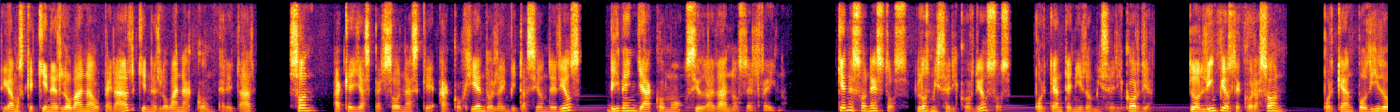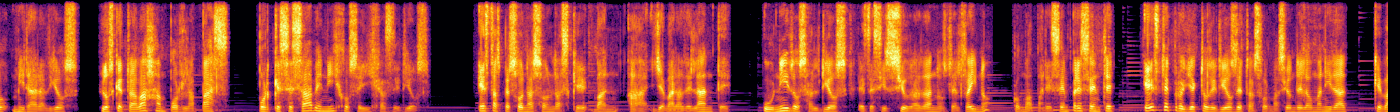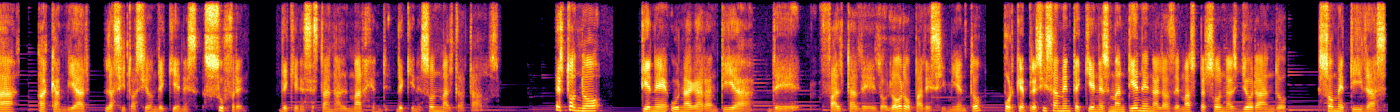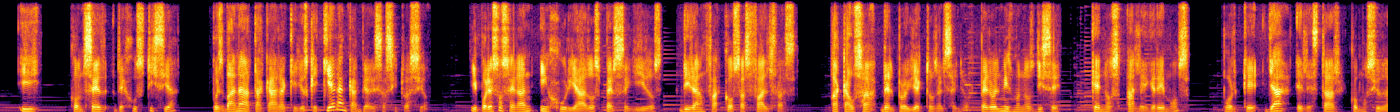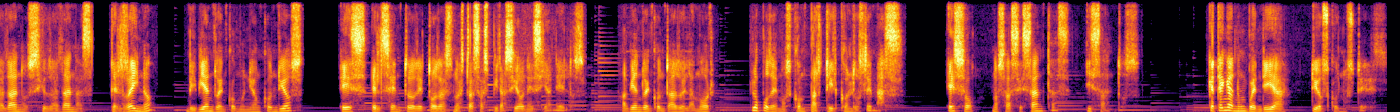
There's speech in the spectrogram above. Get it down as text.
digamos que quienes lo van a operar, quienes lo van a concretar, son aquellas personas que acogiendo la invitación de Dios viven ya como ciudadanos del reino. ¿Quiénes son estos? Los misericordiosos, porque han tenido misericordia. Los limpios de corazón, porque han podido mirar a Dios. Los que trabajan por la paz, porque se saben hijos e hijas de Dios. Estas personas son las que van a llevar adelante, unidos al Dios, es decir, ciudadanos del reino, como aparece en presente, este proyecto de Dios de transformación de la humanidad que va a cambiar la situación de quienes sufren, de quienes están al margen, de quienes son maltratados. Esto no tiene una garantía de falta de dolor o padecimiento, porque precisamente quienes mantienen a las demás personas llorando, sometidas y con sed de justicia, pues van a atacar a aquellos que quieran cambiar esa situación. Y por eso serán injuriados, perseguidos, dirán cosas falsas a causa del proyecto del Señor. Pero Él mismo nos dice que nos alegremos porque ya el estar como ciudadanos, ciudadanas del reino, viviendo en comunión con Dios, es el centro de todas nuestras aspiraciones y anhelos. Habiendo encontrado el amor, lo podemos compartir con los demás. Eso nos hace santas y santos. Que tengan un buen día, Dios con ustedes.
